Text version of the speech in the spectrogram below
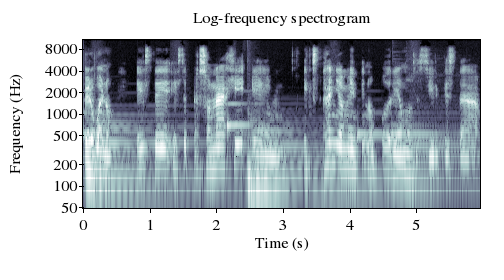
pero bueno, este, este personaje em, extrañamente no podríamos decir que está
